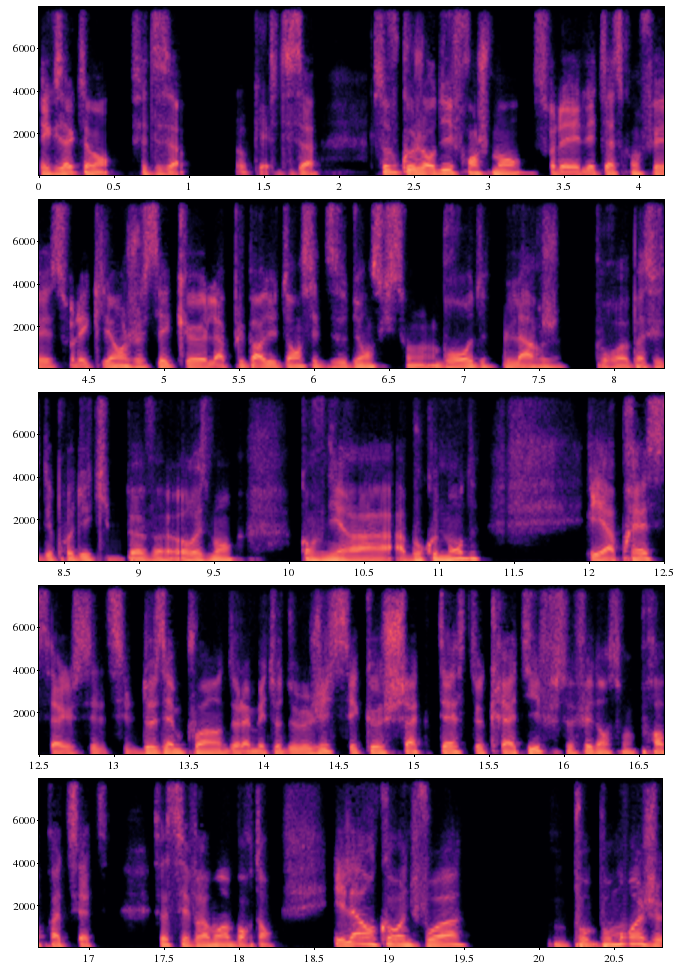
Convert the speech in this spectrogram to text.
Exactement, c'était ça. Ok. C'était ça. Sauf qu'aujourd'hui, franchement, sur les, tests qu'on fait sur les clients, je sais que la plupart du temps, c'est des audiences qui sont broad, larges, pour, euh, parce que c'est des produits qui peuvent euh, heureusement convenir à, beaucoup de monde. Et après, c'est le deuxième point de la méthodologie, c'est que chaque test créatif se fait dans son propre ad set. Ça, c'est vraiment important. Et là, encore une fois, pour, pour moi, je,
